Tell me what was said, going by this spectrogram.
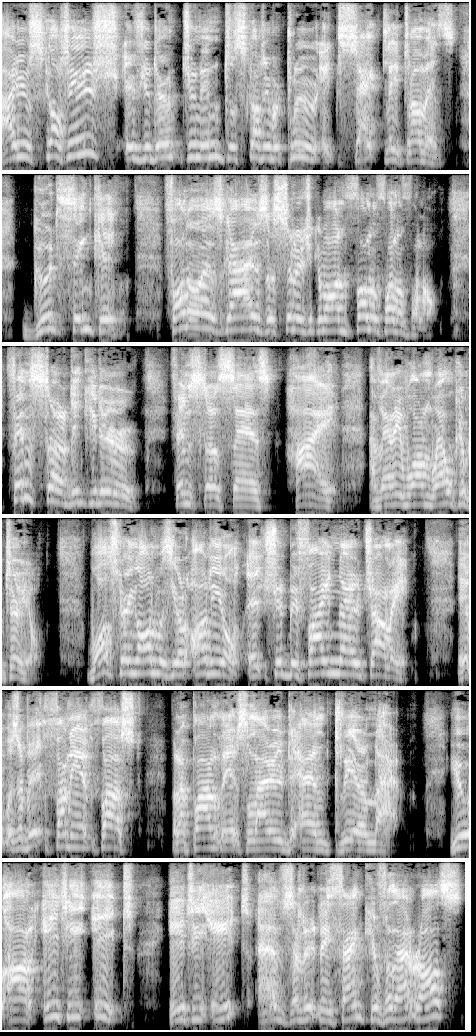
Are you Scottish? If you don't tune in to Scottie McClue, exactly, Thomas. Good thinking. Follow us, guys, as soon as you come on. Follow, follow, follow. Finster, dinky doo. Finster says, Hi, a very warm welcome to you. What's going on with your audio? It should be fine now, Charlie. It was a bit funny at first, but apparently it's loud and clear now. You are 88 88. Absolutely. Thank you for that, Ross.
